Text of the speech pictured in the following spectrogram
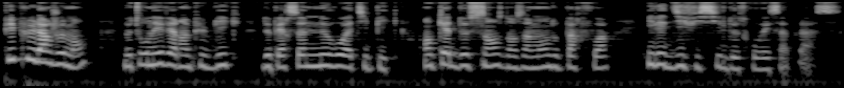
Puis plus largement, me tourner vers un public de personnes neuroatypiques, en quête de sens dans un monde où parfois il est difficile de trouver sa place.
